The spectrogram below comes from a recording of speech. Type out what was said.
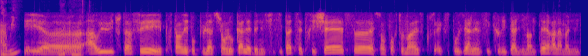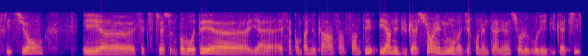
Ah oui? Et euh, ah oui, oui, tout à fait. Et pourtant, les populations locales, elles bénéficient pas de cette richesse. Elles sont fortement exposées à l'insécurité alimentaire, à la malnutrition. Et euh, cette situation de pauvreté, euh, y a, elle s'accompagne de carences en santé et en éducation. Et nous, on va dire qu'on intervient sur le volet éducatif.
